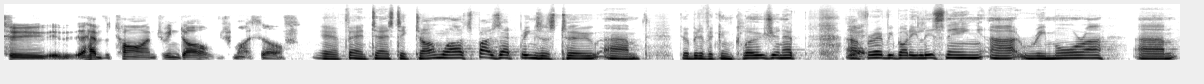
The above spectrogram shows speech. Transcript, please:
to have the time to indulge myself. Yeah, fantastic, Tom. Well, I suppose that brings us to um, to a bit of a conclusion. At uh, for everybody listening, uh, Remora, um,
